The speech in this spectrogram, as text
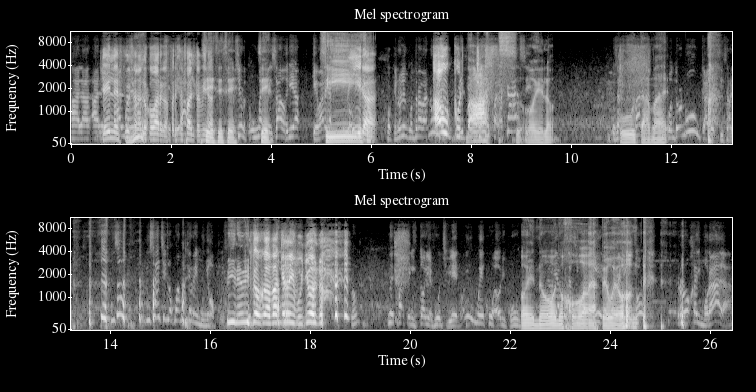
a la. A la Y ahí le expulsan a Loco Vargas por esa falta, mira. Sí, sí, sí. ¿No es cierto? Un mal Sí. pensado diría que Vargas Sí, Mira. porque no lo encontraba nunca. ¡Au, con- Ah, oye, lo- O sea, Puta Vargas no lo madre. encontró nunca Alexis Sánchez. Y, Sánchez no juega más que Rey Muñoz. Pues. Mira, No juega más que Rey Muñoz, ¿no? No es parte de la historia del fútbol chileno. Es un buen jugador y punto. Oye, no, no jodas, pe huevón. roja y morada.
